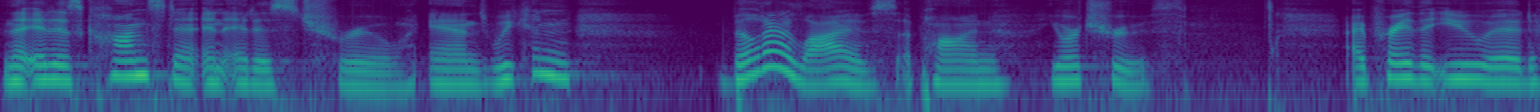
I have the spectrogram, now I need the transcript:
and that it is constant and it is true, and we can build our lives upon your truth. I pray that you would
